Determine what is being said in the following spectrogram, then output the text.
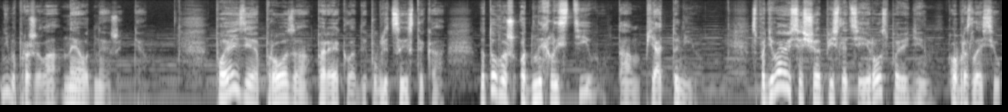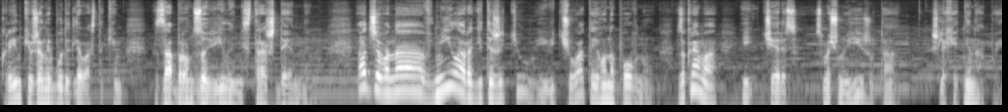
ніби прожила не одне життя. Поезія, проза, переклади, публіцистика, до того ж, одних листів там п'ять томів. Сподіваюся, що після цієї розповіді образ Лесі Українки вже не буде для вас таким забронзовілим і стражденним, адже вона вміла радіти життю і відчувати його наповну, зокрема і через смачну їжу та шляхетні напої.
